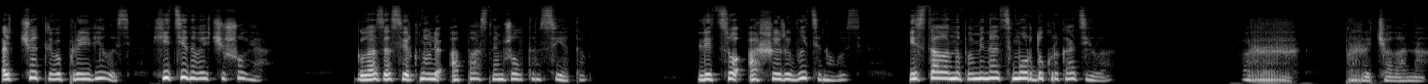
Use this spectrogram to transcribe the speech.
отчетливо проявилась хитиновая чешуя. Глаза сверкнули опасным желтым светом. Лицо Аширы вытянулось и стало напоминать морду крокодила. «Рррр!» — прорычала она.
